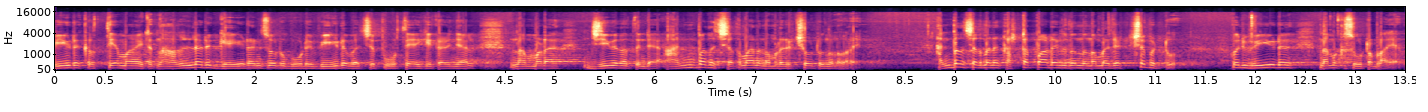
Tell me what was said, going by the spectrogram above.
വീട് കൃത്യമായിട്ട് നല്ലൊരു ഗൈഡൻസോട് കൂടി വീട് വെച്ച് പൂർത്തിയാക്കി കഴിഞ്ഞാൽ നമ്മുടെ ജീവിതത്തിന്റെ അൻപത് ശതമാനം നമ്മൾ രക്ഷപ്പെട്ടു എന്നാണ് പറയാം അൻപത് ശതമാനം കഷ്ടപ്പാടിൽ നിന്ന് നമ്മൾ രക്ഷപ്പെട്ടു. ഒരു വീട് നമുക്ക് സൂട്ടബിളായാൽ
